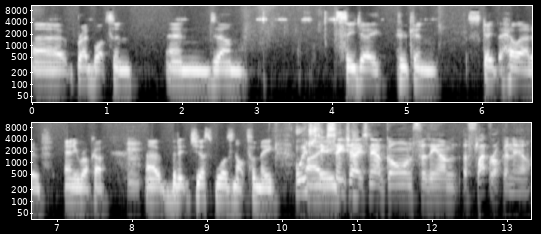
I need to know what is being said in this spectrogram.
uh, Brad Watson and um, CJ, who can skate the hell out of anti rocker. Uh, but it just was not for me. Well, interesting. I- CJ's now gone for the um a flat rocker now.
